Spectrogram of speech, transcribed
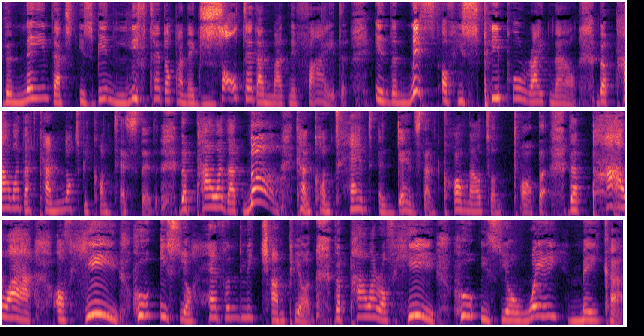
the name that is being lifted up and exalted and magnified in the midst of his people right now. The power that cannot be contested, the power that none can contend against and come out on top. The power of He who is your heavenly champion, the power of He who is your way maker,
